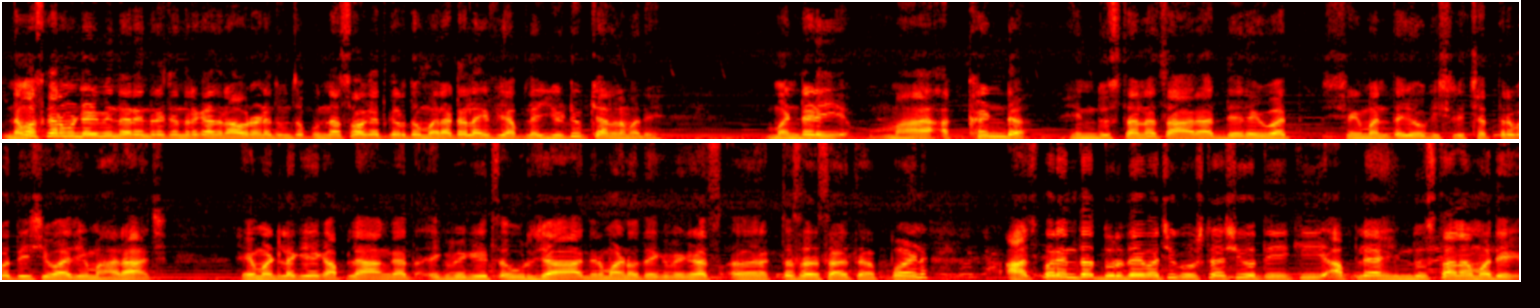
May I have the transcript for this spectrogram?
नमस्कार मंडळी मी नरेंद्र चंद्रकांत रावराणे तुमचं पुन्हा स्वागत करतो मराठा लाईफ या आपल्या यूट्यूब चॅनलमध्ये मंडळी महा अखंड हिंदुस्थानाचा आराध्य दैवत श्रीमंत योगी श्री छत्रपती शिवाजी महाराज हे म्हटलं की एक आपल्या अंगात एक वेगळीच ऊर्जा निर्माण होते एक वेगळंच रक्त सळसळतं पण आजपर्यंत दुर्दैवाची गोष्ट अशी होती की आपल्या हिंदुस्थानामध्ये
